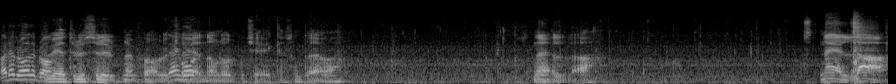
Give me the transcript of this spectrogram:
Ja, det är bra, det är bra. Du vet hur det ser ut när du får av dig kläderna om du håller på och käkar sånt där, va? Snälla. Snälla!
